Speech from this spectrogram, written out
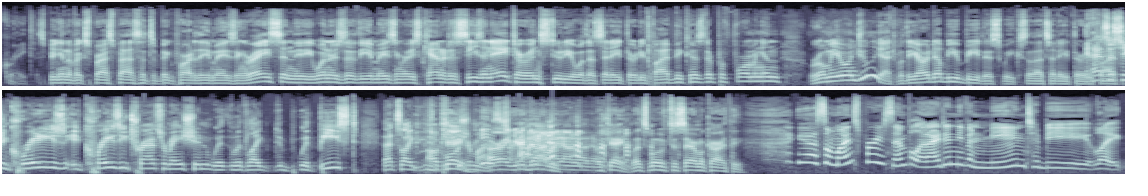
great. Speaking of Express Pass, it's a big part of the Amazing Race, and the winners of the Amazing Race Canada Season 8 are in studio with us at 8.35 because they're performing in Romeo and Juliet with the RWB this week, so that's at 8.35. It has this crazy, crazy transformation with, with like with Beast. That's like okay. blows your mind. All right, you're done. know, I know, I know, I know. Okay, let's move to Sarah McCarthy. Yeah, so mine's pretty simple, and I didn't even mean to be like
